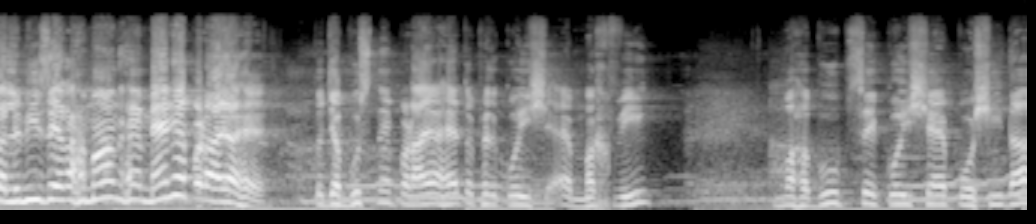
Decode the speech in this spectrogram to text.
तलमीज रहमान है, मैंने पढ़ाया है। तो जब उसने पढ़ाया है तो फिर कोई शय मखफी, महबूब से कोई शय पोशीदा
